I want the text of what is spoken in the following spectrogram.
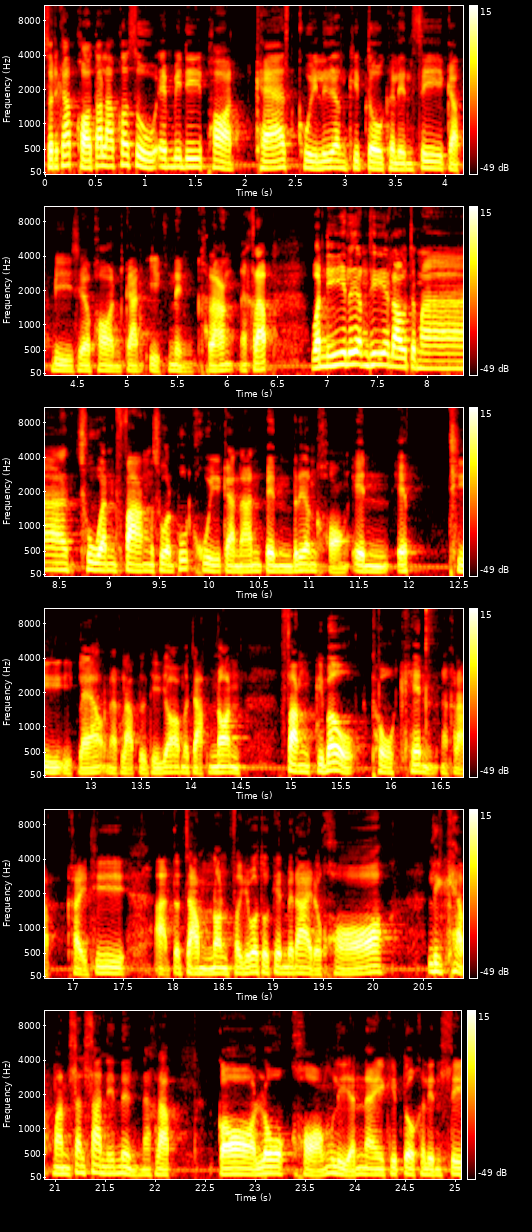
สวัสดีครับ ขอต้อนรับเข้าสู่ MBD Podcast คุยเรื่องคริปโตเคอเรนซีกับบีเชอพรกันอีกหนึ่งครั้งนะครับ วันนี้เรื่องที่เราจะมาชวนฟังชวนพูดคุยกันนั้น เป็นเรื่องของ NFT อีกแล้วนะครับ หรือที่ย่อมาจาก non fungible token นะครับ ใครที่อาจจะจำ non fungible token ไม่ได้ เดี๋ยวขอ recap มันสั้นๆ นิดหนึ่งนะครับ ก็โลกของเหรียญในคริปโตเคอเรนซี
